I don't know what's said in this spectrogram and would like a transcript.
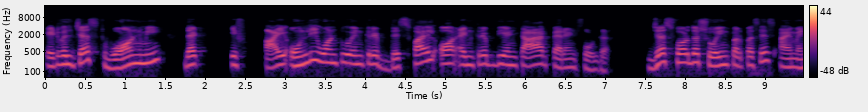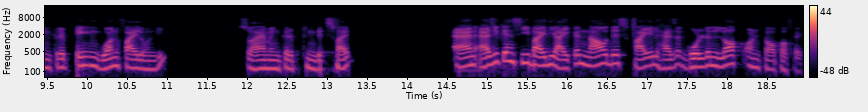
it will just warn me that if I only want to encrypt this file or encrypt the entire parent folder. Just for the showing purposes, I'm encrypting one file only. So I am encrypting this file. And as you can see by the icon, now this file has a golden lock on top of it.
